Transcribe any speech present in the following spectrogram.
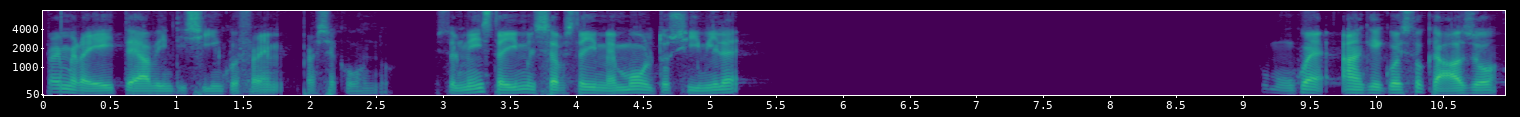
frame rate è a 25 frame per secondo. Questo è il mainstream, il substream è molto simile, comunque anche in questo caso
